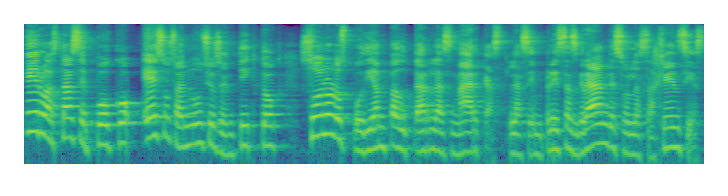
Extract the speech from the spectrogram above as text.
Pero hasta hace poco esos anuncios en TikTok solo los podían pautar las marcas, las empresas grandes o las agencias.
